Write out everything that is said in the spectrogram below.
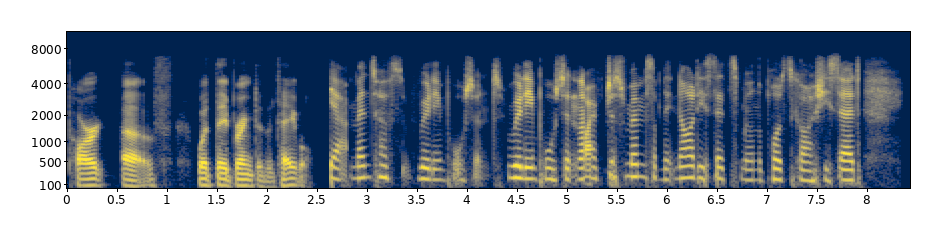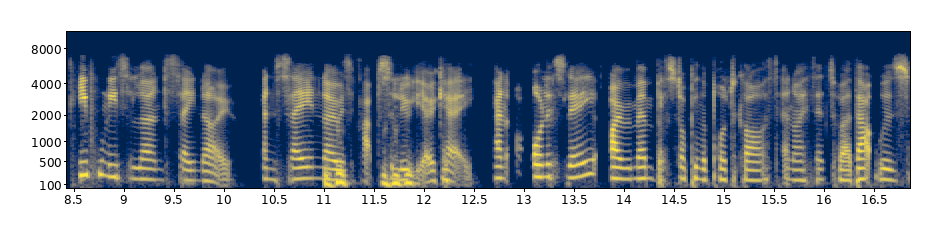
part of what they bring to the table. Yeah, mental health's really important, really important. And I've just remembered something Nadia said to me on the podcast. She said, people need to learn to say no, and saying no is absolutely okay. And honestly, I remember stopping the podcast and I said to her, that was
